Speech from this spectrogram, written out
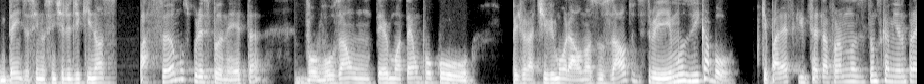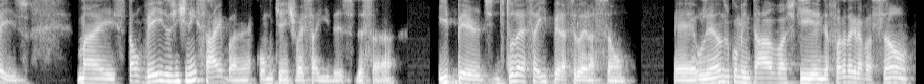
Entende? Assim, no sentido de que nós passamos por esse planeta, vou, vou usar um termo até um pouco pejorativo e moral, nós nos autodestruímos e acabou. Porque parece que, de certa forma, nós estamos caminhando para isso. Mas talvez a gente nem saiba né, como que a gente vai sair desse, dessa hiper, de, de, toda essa hiperaceleração. É, o Leandro comentava, acho que ainda fora da gravação,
